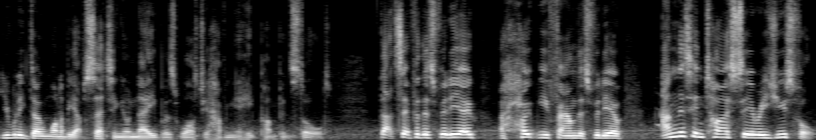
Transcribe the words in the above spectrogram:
you really don't want to be upsetting your neighbours whilst you're having your heat pump installed. That's it for this video. I hope you found this video and this entire series useful.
